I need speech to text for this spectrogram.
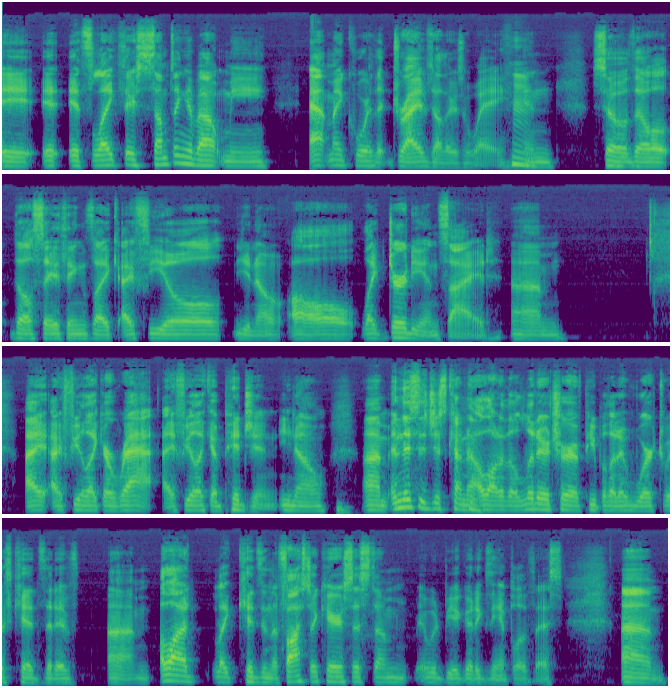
a it, it's like there's something about me at my core that drives others away. Hmm. And so they'll they'll say things like I feel, you know, all like dirty inside. Um I, I feel like a rat. I feel like a pigeon, you know. Um, and this is just kind of a lot of the literature of people that have worked with kids that have um, a lot of like kids in the foster care system. It would be a good example of this. Um,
